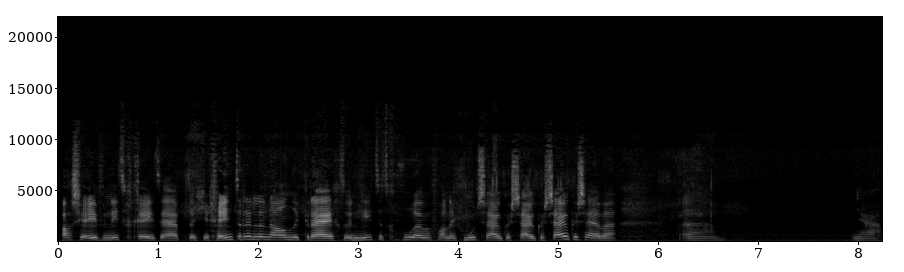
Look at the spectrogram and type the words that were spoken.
als je even niet gegeten hebt. Dat je geen trillende handen krijgt. En niet het gevoel hebben van ik moet suiker, suiker, suikers hebben. Uh, ja,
